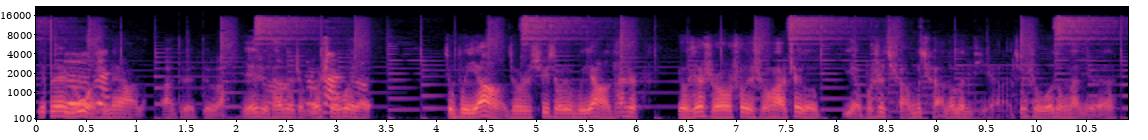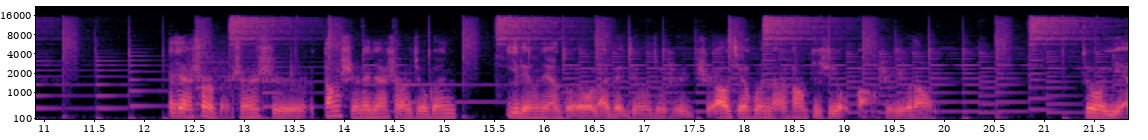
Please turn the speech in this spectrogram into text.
因为如果是那样的啊，对对吧？也许他的整个社会的就不一样了，就是需求就不一样了。但是有些时候说句实话，这个也不是全不全的问题啊，就是我总感觉那件事儿本身是当时那件事儿就跟一零年左右来北京，就是只要结婚男方必须有房是一个道理，就也。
